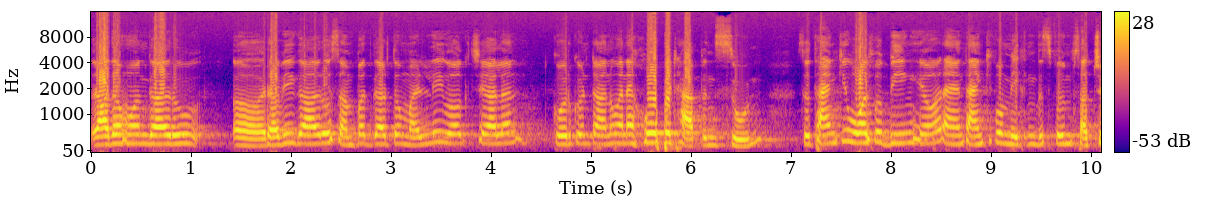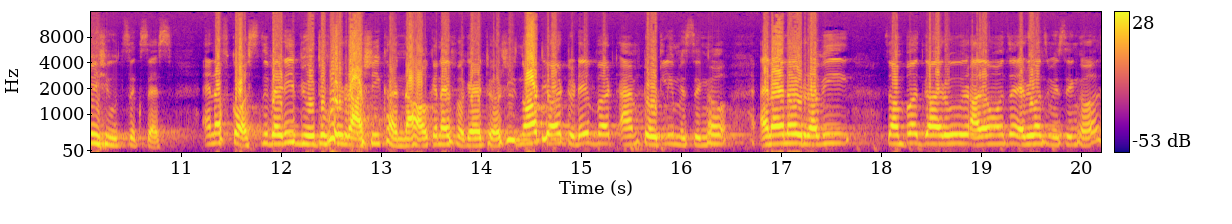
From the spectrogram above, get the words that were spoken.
రాధామోహన్ గారు uh, రవి గారు సంపత్ గారితో మళ్ళీ వర్క్ చేయాలని కోరుకుంటాను and I hope it happens soon so thank you all for being here and thank you for making this film such a huge success and of course the very beautiful Rashi Khanna how can I forget her she not your today but I'm totally missing her and I know Ravi Sampath garu Radhamohan sir everyone's missing her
